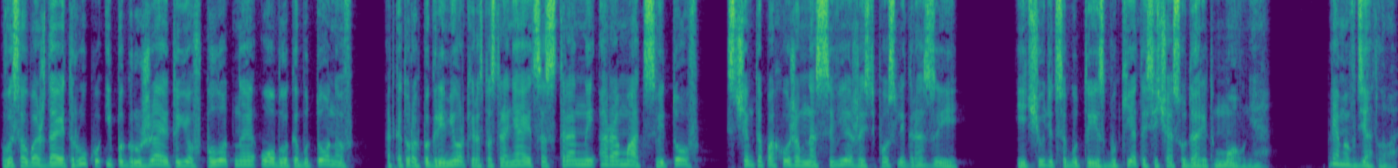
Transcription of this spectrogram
высвобождает руку и погружает ее в плотное облако бутонов, от которых по гримерке распространяется странный аромат цветов, с чем-то похожим на свежесть после грозы, и чудится, будто из букета сейчас ударит молния. Прямо в Дятлова.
